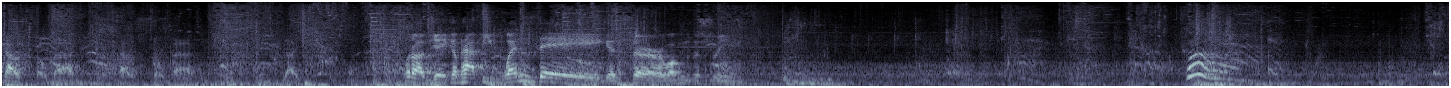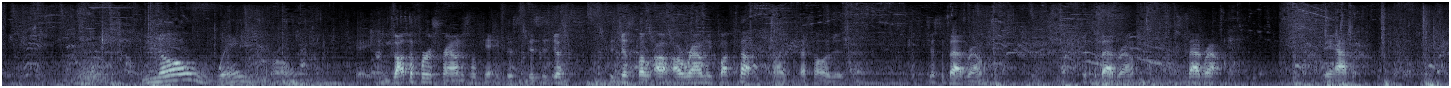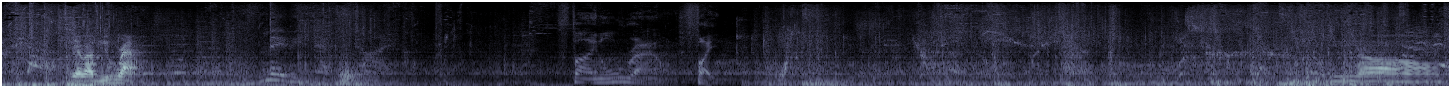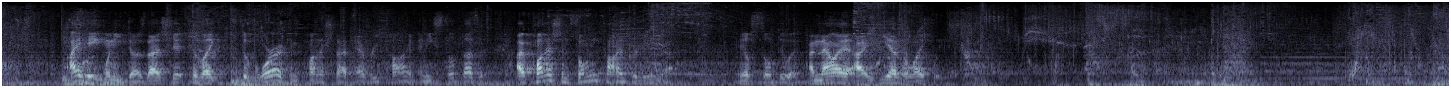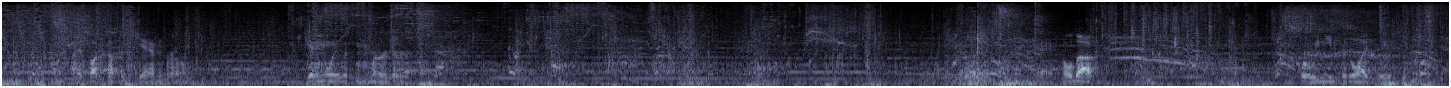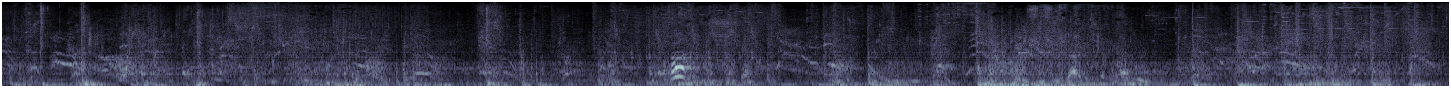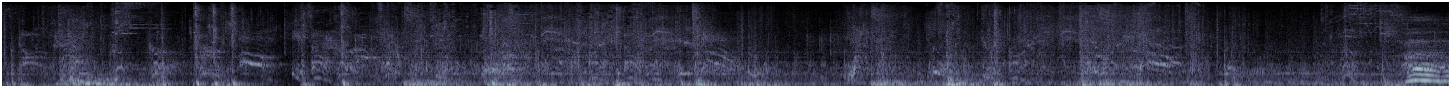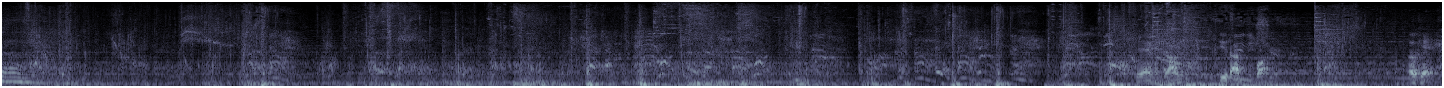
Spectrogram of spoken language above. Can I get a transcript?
That was so bad. That was so bad. What up, Jacob? Happy Wednesday, good sir. Welcome to the stream. no way, bro. Okay, we got the first round. It's okay. This this is just it's just a, a, round we fucked up. Like that's all it is. Just a bad round. Just a bad round. A bad round. They happen. We have a new round. Maybe next time. Final round. Fight. No. I hate when he does that shit, because, like, D'Vorah can punish that every time, and he still does it. I've punished him so many times for doing that. And he'll still do it. And now I, I he has a life lead. Fucked up again, bro. Getting away with murder. Okay, hold up. What we need for the lead. Dude, I'm fucked. Okay,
